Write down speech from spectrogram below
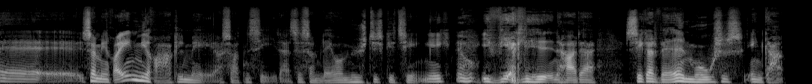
øh, som en ren mirakelmager, sådan set, altså som laver mystiske ting, ikke? Jo. I virkeligheden har der sikkert været en Moses engang,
